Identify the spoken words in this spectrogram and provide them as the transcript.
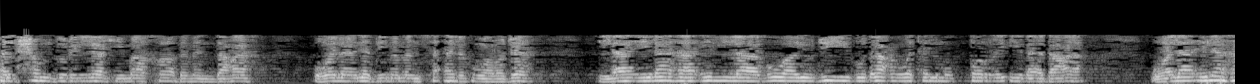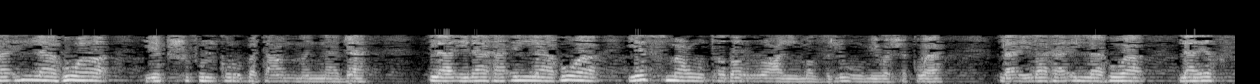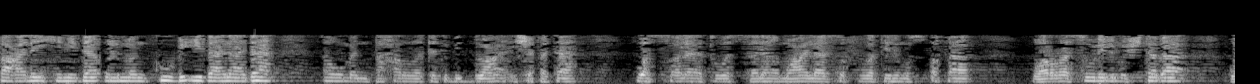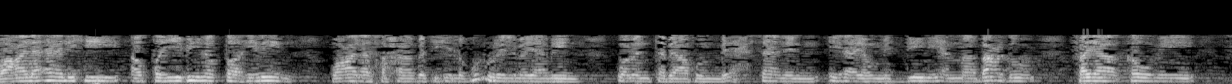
الحمد لله ما خاب من دعاه ولا ندم من سأله ورجاه. لا إله إلا هو يجيب دعوة المضطر إذا دعاه. ولا إله إلا هو يكشف الكربة عمن ناجاه. لا إله إلا هو يسمع تضرع المظلوم وشكواه. لا إله إلا هو لا يخفى عليه نداء المنكوب إذا ناداه. أو من تحركت بالدعاء شفتاه والصلاة والسلام على صفوة المصطفى والرسول المجتبى وعلى آله الطيبين الطاهرين وعلى صحابته الغر الميامين ومن تبعهم بإحسان إلى يوم الدين أما بعد فيا قوم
